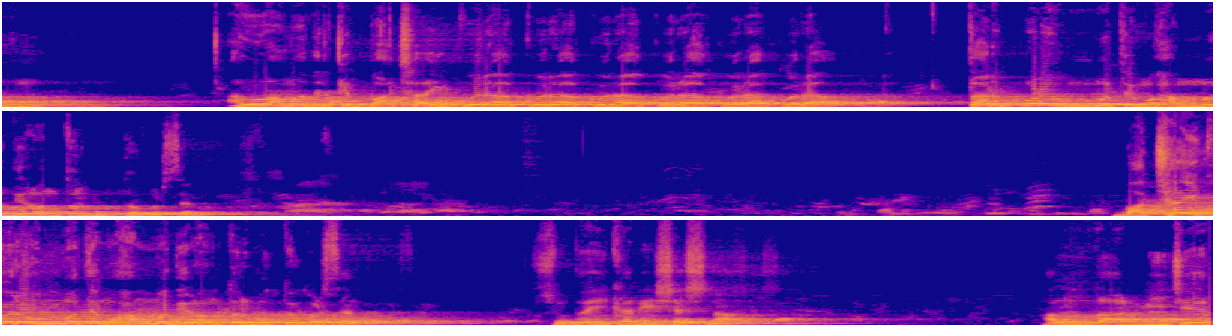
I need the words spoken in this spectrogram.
কুম আল্লাহ আমাদেরকে বাছাই করা করা করা করা করা করা। তারপরে উন্মতে মোহাম্মদীর অন্তর্ভুক্ত করছেন। বাছাই করে উন্মতে মোহাম্মদীর অন্তর্ভুক্ত করছেন। শুধু এইখানেই শেষ না। আল্লাহ নিজের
